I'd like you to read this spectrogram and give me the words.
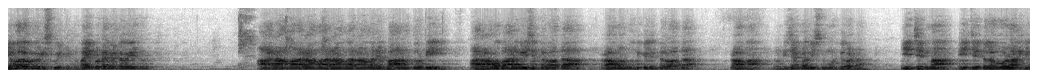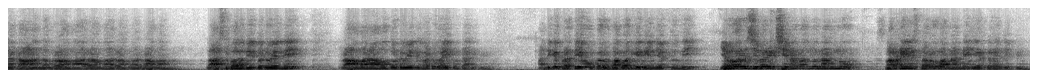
యమలోకం విడిచిపెట్టిండు. వైకుంఠం ఎట్లా పోయిండు? ఆ రామ రామ రామ రామ అనే బాణంతో ఆ రామ బాణం వేసిన తర్వాత రాముడు ముందుకెళ్ళిన తర్వాత రామ నువ్వు నిజంగా విష్ణుమూర్తి పడ్డా ఈ జన్మ నీ చేతిలో పోవడానికి నాకు ఆనందం రామ రామ రామ రామ లాస్ట్ పదం దీంతో పోయింది? రామనామంతో పోయింది కాబట్టి వైకుంఠానికి పోయింది. అందుకే ప్రతి ఒక్కరు భగవద్గీత ఏం చెప్తుంది? ఎవరు చివరి క్షణమందు నన్ను స్మరణ చేస్తారో వారు నన్నే చేరుతారని చెప్పింది.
